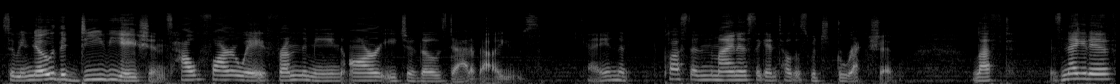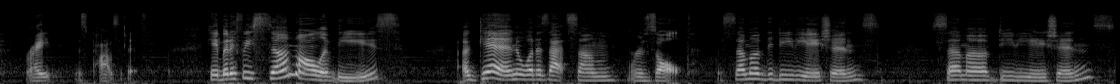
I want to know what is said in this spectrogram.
So we know the deviations, how far away from the mean are each of those data values. Okay, and the plus and the minus again tells us which direction. Left is negative, right is positive. Okay, but if we sum all of these, again, what does that sum result? The sum of the deviations, sum of deviations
